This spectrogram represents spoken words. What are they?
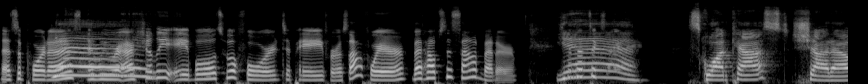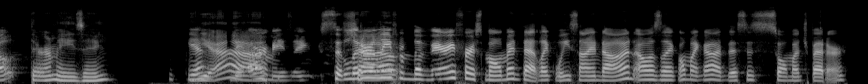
that support us, and we were actually able to afford to pay for a software that helps us sound better. yeah, that's exciting. Squadcast, shout out. They're amazing. Yeah, yeah, they are amazing. So Shout literally out. from the very first moment that like we signed on, I was like, oh my god, this is so much better.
